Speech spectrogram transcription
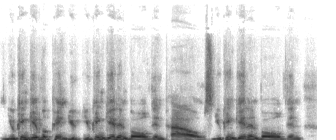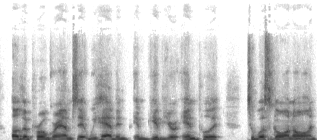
you can give opinion. You you can get involved in PALs. You can get involved in other programs that we have and, and give your input to what's going on.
